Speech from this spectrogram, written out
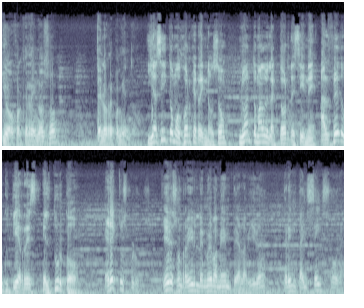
Yo, Jorge Reynoso, te lo recomiendo. Y así como Jorge Reynoso, lo han tomado el actor de cine Alfredo Gutiérrez, el turco. Erectus Plus ¿Quieres sonreírle nuevamente a la vida? 36 horas.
